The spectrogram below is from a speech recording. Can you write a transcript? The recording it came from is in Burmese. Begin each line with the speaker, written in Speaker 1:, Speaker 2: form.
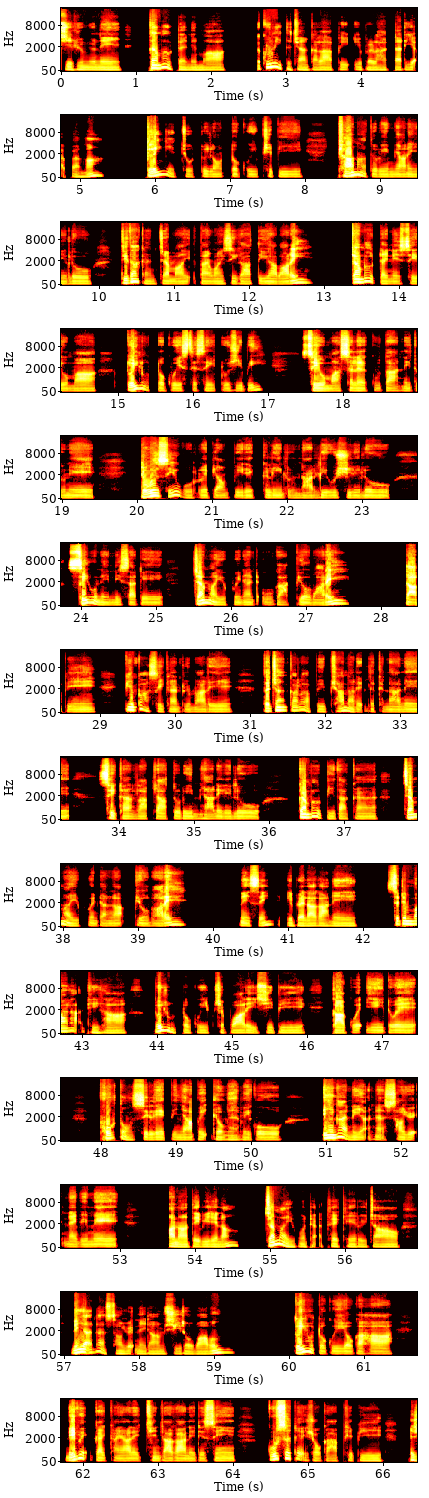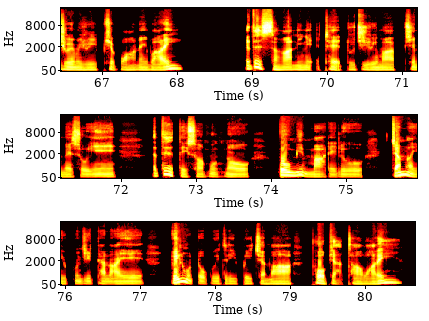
Speaker 1: ရေဖြူမျိုးနဲ့တမ်မောက်တိုင်းနယ်မှာအခုနှစ်တကြံကာလပြီးဧပြီလတတိယအပတ်မှာကလင်းငယ်ကျိုးတွေးလုံးတုတ်ကွေးဖြစ်ပြီးဖြားနာသူတွေများနေတယ်လို့ဒေသခံကျန်းမာရေးအတိုင်းဝိုင်းစီကသိရပါတယ်။တမ်မောက်တိုင်းနယ်ဆေးရုံမှာတွေးလုံးတုတ်ကွေးစစ်ဆေးတွေ့ရှိပြီးဆေးရုံမှာဆက်လက်ကူတာနေသူနဲ့ဒဝဲဆေးရုံကိုလွှဲပြောင်းပေးတဲ့ကလင်းလူနာလေးဦးရှိတယ်လို့ဆေးရုံနဲ့နှိစပ်တဲ့ကျန်းမာရေးဝန်ထမ်းတဦးကပြောပါတယ်။ဒါပြင် ပြင်ပစိတ်ကန်းတွေမှာလည်းတကြံကာလပေးဖြားနာတဲ့လက္ခဏာနဲ့စိတ်ကန်းလာပြသူတွေများနေတယ်လို့ကံပုတ်ဒေတာကန်ကျမ်းမာရေးဖွင့်တန်းကပြောပါတယ်။နေ့စဉ်ဧပြီလကနေစက်တင်ဘာလအထိဟာဒွိလုံတုတ်ကွေးဖြစ်ပွားလေးရှိပြီးကာကွယ်ရေးအတွက်ဖိုးတုံစစ်လက်ပညာပိတ်လုပ်ငန်းတွေကိုအရင်ကနေရအနှံ့ဆောင်ရွက်နိုင်ပေမဲ့အာနာသိပြီးတဲ့နောက်ကျမ်းမာရေးဝန်ထမ်းအခက်အခဲတွေကြောင့် နေရအနှံ့ဆောင်ရွက်နေတာမရှိတော့ပါဘူး။ဒွိလုံတုတ်ကွေးယောဂဟာနေဘက်အကြိုက်ခံရတဲ့ချင်းကြားကနေတဆင်ကူးစက်တဲ့ယောဂဖြစ်ပြီးအရွယ်မရွေဖြစ်ပွားနိုင်ပါတယ်။အသက်15နှစ်နဲ့အထက်လူကြီးတွေမှာဖြစ်မယ်ဆိုရင်အသက်သေဆုံးမှုနှုန်းပုံမြင့်မာတယ်လို့ကျန်းမာရေးဝန်ကြီးဌာနရဲ့ဘေးလုံတိုကွေးသတိပေးချက်မှာဖော်ပြထားပါတယ်။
